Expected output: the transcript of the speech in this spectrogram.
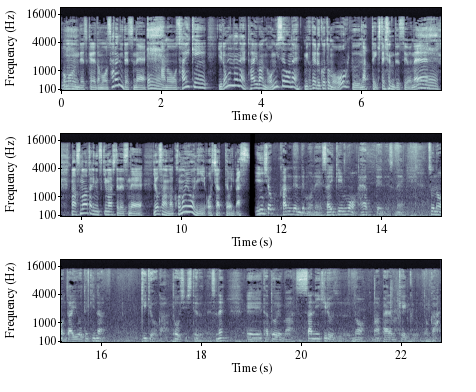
思うんですけれども、さらにですね、えー、あの、最近、いろんなね、台湾のお店をね、見かけることも多くなってきてるんですよね。えー、まあそのあたりにつきましてですね、予算はこのようにおっしゃっております。飲食関連でもね、最近も流行ってですね、その代表的な企業が投資してるんですね、えー、例えばサニーヒルズの、まあ、パイナムケークとか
